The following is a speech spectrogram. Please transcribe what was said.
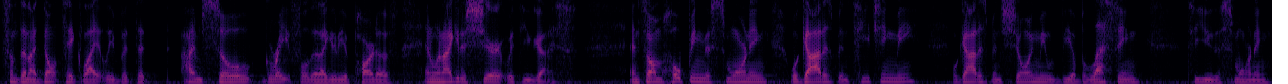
something I don't take lightly, but that I'm so grateful that I get to be a part of, and when I get to share it with you guys. And so I'm hoping this morning what God has been teaching me, what God has been showing me, would be a blessing to you this morning,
